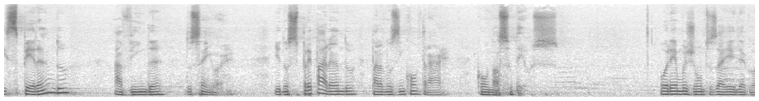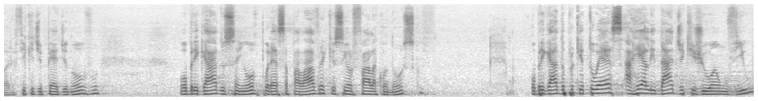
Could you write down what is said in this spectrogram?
esperando a vinda do Senhor e nos preparando para nos encontrar com o nosso Deus. Oremos juntos a Ele agora. Fique de pé de novo. Obrigado, Senhor, por essa palavra que o Senhor fala conosco. Obrigado porque Tu és a realidade que João viu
